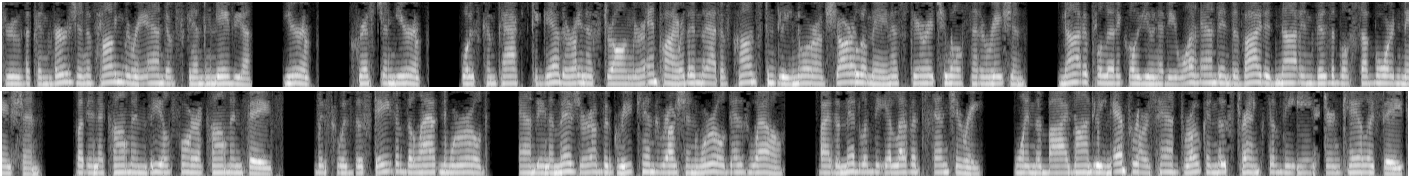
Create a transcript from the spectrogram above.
through the conversion of Hungary and of Scandinavia. Europe, Christian Europe, was compact together in a stronger empire than that of Constantine or of Charlemagne a spiritual federation, not a political unity one and in divided not invisible subordination, but in a common zeal for a common faith. This was the state of the Latin world, and in a measure of the Greek and Russian world as well. By the middle of the 11th century, when the Byzantine emperors had broken the strength of the Eastern Caliphate,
